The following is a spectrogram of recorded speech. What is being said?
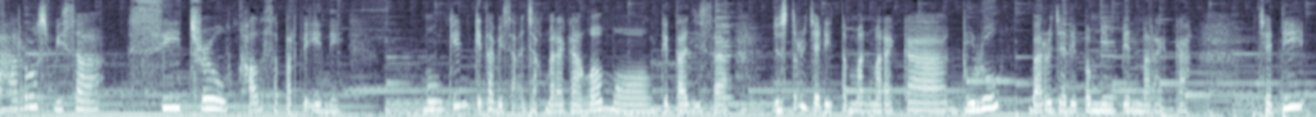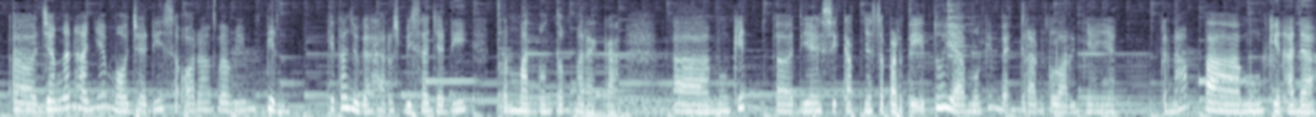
harus bisa see through hal seperti ini. Mungkin kita bisa ajak mereka ngomong kita bisa justru jadi teman mereka dulu baru jadi pemimpin mereka. Jadi uh, jangan hanya mau jadi seorang pemimpin kita juga harus bisa jadi teman untuk mereka. Uh, mungkin uh, dia sikapnya seperti itu ya mungkin background keluarganya kenapa mungkin ada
